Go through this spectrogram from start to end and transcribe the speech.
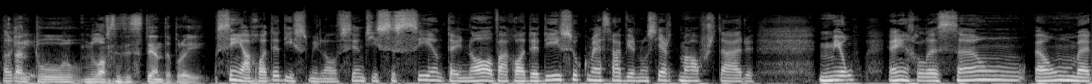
Portanto, 1970 por aí. Sim, à roda disso, 1969, à roda disso, começa a haver um certo mal-estar meu em relação a uma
